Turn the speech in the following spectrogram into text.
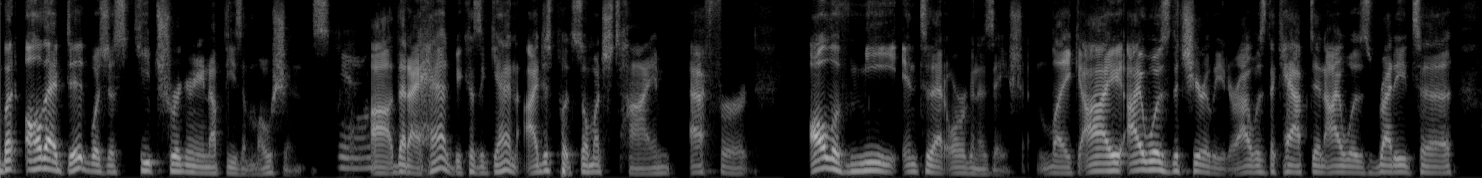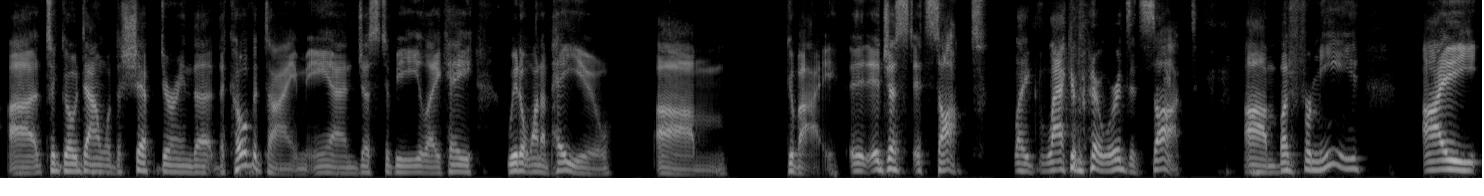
but all that did was just keep triggering up these emotions yeah. uh, that I had because again, I just put so much time, effort, all of me into that organization. Like I, I was the cheerleader, I was the captain, I was ready to uh, to go down with the ship during the the COVID time, and just to be like, hey, we don't want to pay you. Um, goodbye. It, it just it sucked. Like lack of better words, it sucked. Um, but for me, I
